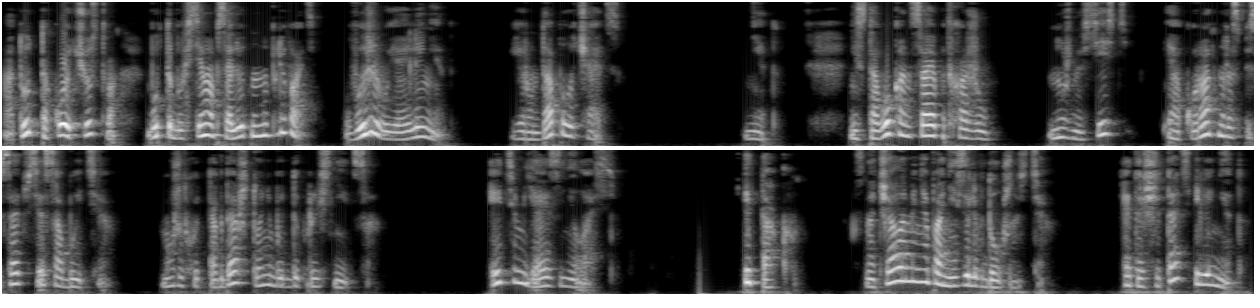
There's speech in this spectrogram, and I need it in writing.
А тут такое чувство, будто бы всем абсолютно наплевать, выживу я или нет. Ерунда получается. Нет, не с того конца я подхожу. Нужно сесть и аккуратно расписать все события. Может, хоть тогда что-нибудь допрояснится. Этим я и занялась. Итак, сначала меня понизили в должности. Это считать или нет?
